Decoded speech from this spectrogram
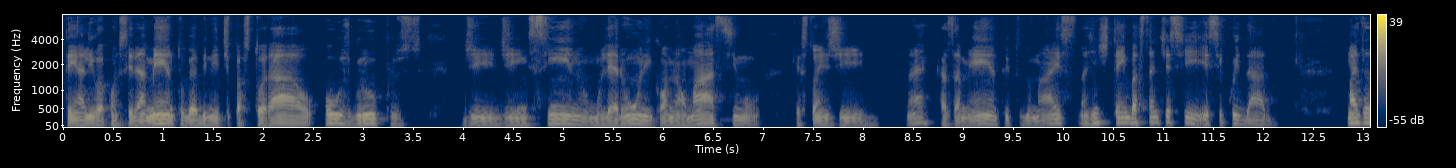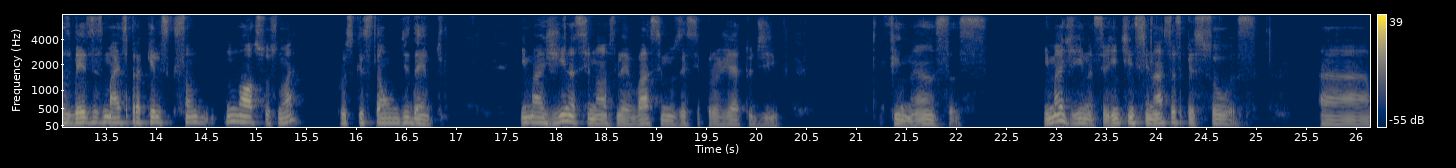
tem ali o aconselhamento, o gabinete pastoral, ou os grupos de, de ensino, mulher única, homem ao máximo, questões de né, casamento e tudo mais. A gente tem bastante esse, esse cuidado, mas às vezes mais para aqueles que são nossos, não é? Para os que estão de dentro. Imagina se nós levássemos esse projeto de finanças. Imagina se a gente ensinasse as pessoas a,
